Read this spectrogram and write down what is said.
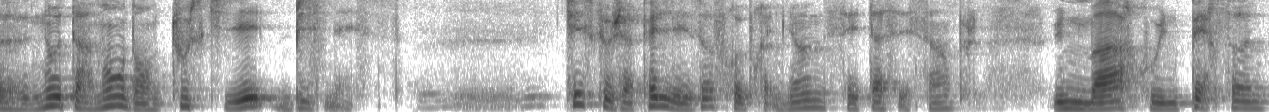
euh, notamment dans tout ce qui est business. Qu'est-ce que j'appelle les offres premium? C'est assez simple. Une marque ou une personne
